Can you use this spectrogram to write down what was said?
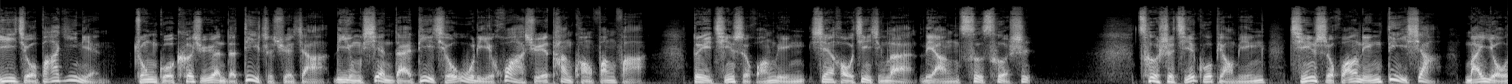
一九八一年，中国科学院的地质学家利用现代地球物理化学探矿方法，对秦始皇陵先后进行了两次测试。测试结果表明，秦始皇陵地下埋有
